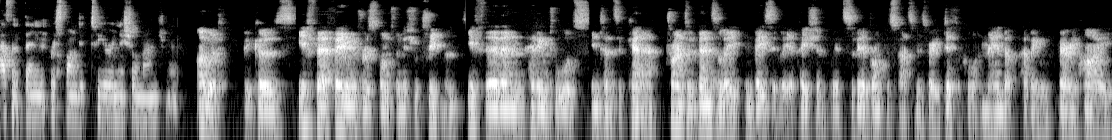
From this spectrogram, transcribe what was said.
hasn't then responded to your initial management? I would because if they're failing to respond to initial treatment, if they're then heading towards intensive care, trying to ventilate invasively a patient with severe bronchospasm is very difficult and they end up having very high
